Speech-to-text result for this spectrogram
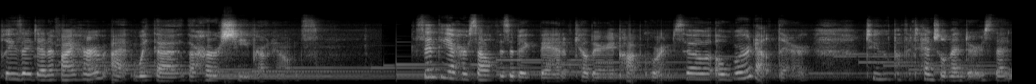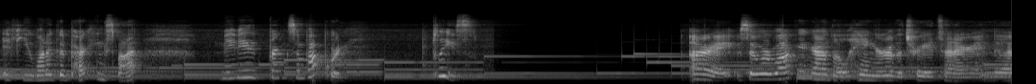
Please identify her uh, with uh, the her she pronouns. Cynthia herself is a big fan of Kelberian popcorn, so a word out there to potential vendors that if you want a good parking spot, maybe bring some popcorn. Please. Alright, so we're walking around the hangar of the Trade Center, and uh,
